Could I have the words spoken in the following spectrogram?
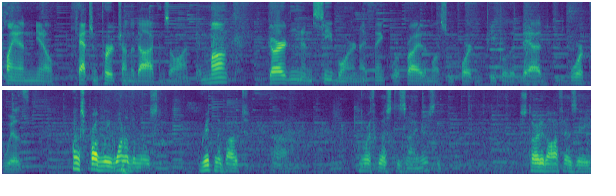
playing, you know, catching perch on the dock and so on. Monk, Garden, and Seaborn, I think, were probably the most important people that Dad worked with. Monk's probably one of the most written about uh, Northwest designers. He started off as a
